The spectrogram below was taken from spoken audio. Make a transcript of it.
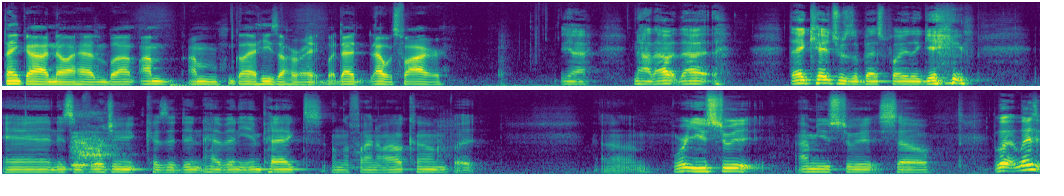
thank God, no, I haven't. But I'm I'm, I'm glad he's all right. But that that was fire. Yeah. No, that that that catch was the best play of the game, and it's unfortunate because it didn't have any impact on the final outcome. But um, we're used to it. I'm used to it. So, let, let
